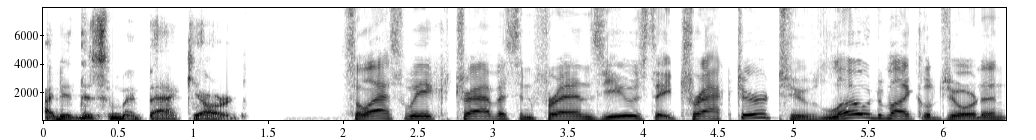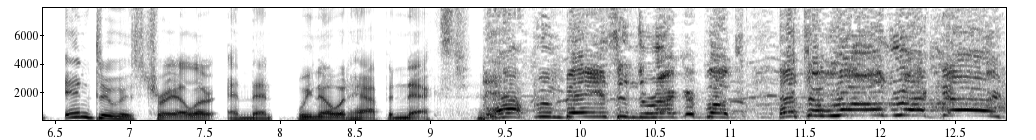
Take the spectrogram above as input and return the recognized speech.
I did this in my backyard. So last week, Travis and friends used a tractor to load Michael Jordan into his trailer, and then we know what happened next. Half Moon Bay is in the record books. That's a world record!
